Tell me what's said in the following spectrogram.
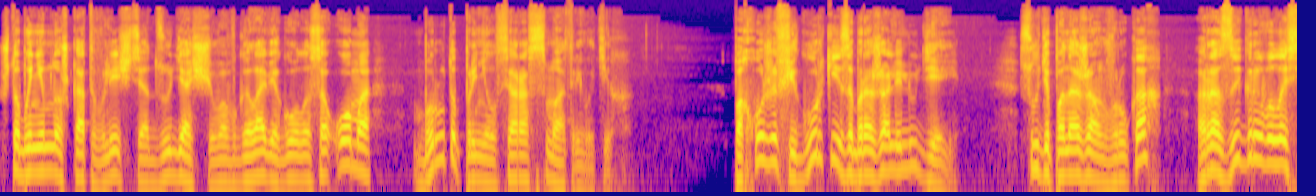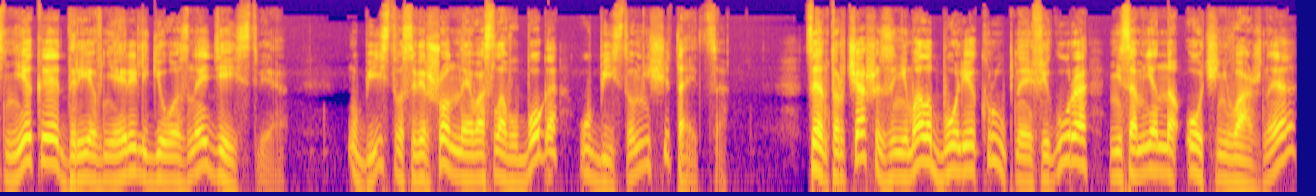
Чтобы немножко отвлечься от зудящего в голове голоса Ома, Бруто принялся рассматривать их. Похоже, фигурки изображали людей. Судя по ножам в руках, разыгрывалось некое древнее религиозное действие. Убийство, совершенное во славу Бога, убийством не считается. Центр чаши занимала более крупная фигура, несомненно, очень важная.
